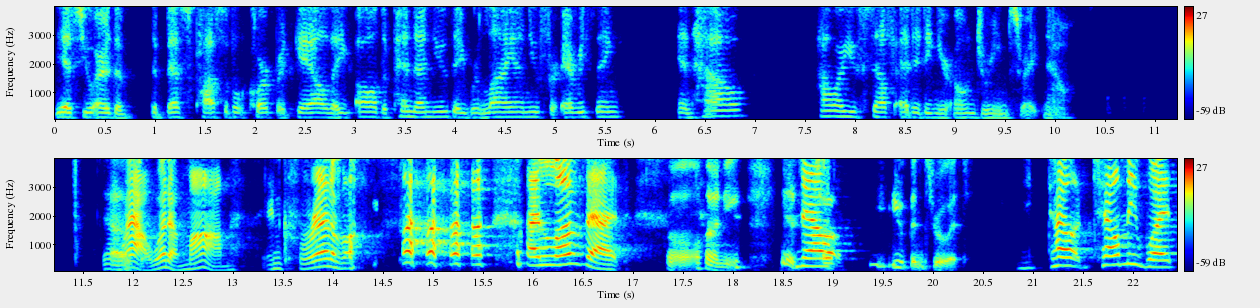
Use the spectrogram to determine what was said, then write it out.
yes, you are the, the best possible corporate gal. They all depend on you. They rely on you for everything. And how, how are you self-editing your own dreams right now? wow, what a mom. Incredible. I love that. Oh, honey. It's now, tough. You've been through it. Tell tell me what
